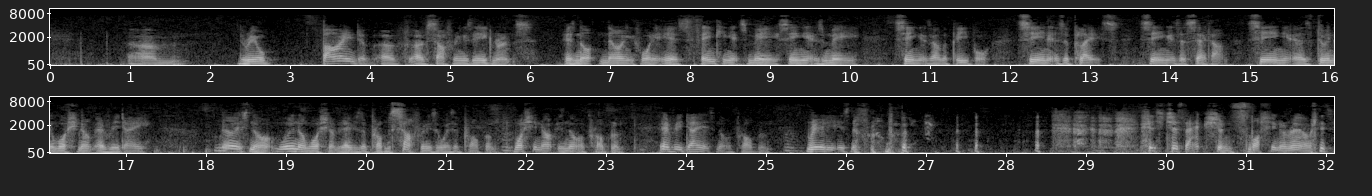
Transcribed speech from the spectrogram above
um, the real bind of, of, of, suffering is the ignorance, is not knowing what it is, thinking it's me, seeing it as me, seeing it as other people, seeing it as a place, seeing it as a setup, seeing it as doing the washing up every day. No, it's not. We're not washing up every day is a problem. Suffering is always a problem. Washing up is not a problem. Every day is not a problem. Really isn't a problem. it's just action sloshing around. It's,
